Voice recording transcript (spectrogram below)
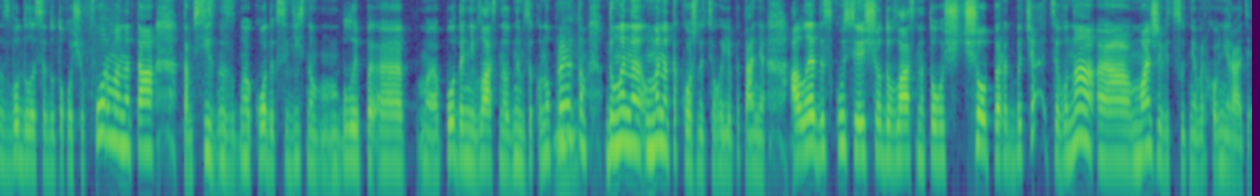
зводилися до того, що форма не та там всі кодекси дійсно були подані власне одним законопроектом. До мене у мене також до цього є питання. Але дискусія щодо власне того, що передбачається, вона е, майже відсутня в Верховній Раді.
